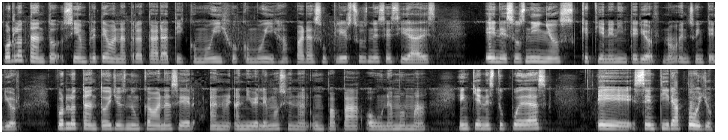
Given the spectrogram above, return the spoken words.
por lo tanto, siempre te van a tratar a ti como hijo, como hija, para suplir sus necesidades en esos niños que tienen interior, ¿no? En su interior. Por lo tanto, ellos nunca van a ser a, nivel emocional un papá o una mamá en quienes tú puedas eh, sentir apoyo,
